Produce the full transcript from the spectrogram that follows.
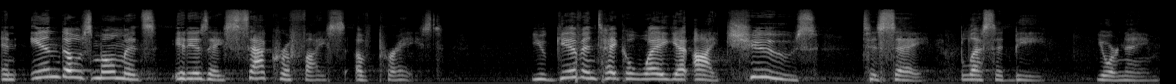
And in those moments, it is a sacrifice of praise. You give and take away, yet I choose to say, Blessed be your name.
